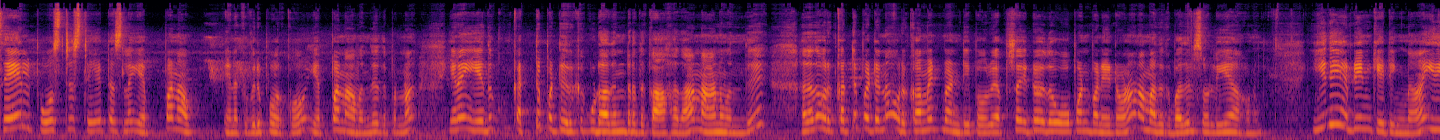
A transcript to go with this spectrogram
சேல் போஸ்ட்டு ஸ்டேட்டஸில் எப்போ நான் எனக்கு விருப்பம் இருக்கோ எப்போ நான் வந்து இது பண்ணால் ஏன்னா எதுக்கும் கட்டுப்பட்டு இருக்கக்கூடாதுன்றதுக்காக தான் நான் வந்து அதாவது ஒரு கட்டுப்பட்டுனா ஒரு கமிட்மெண்ட் இப்போ ஒரு வெப்சைட்டோ ஏதோ ஓப்பன் பண்ணிட்டோன்னா நம்ம அதுக்கு பதில் சொல்லியே ஆகணும். இது எப்படின்னு கேட்டிங்கன்னா இது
